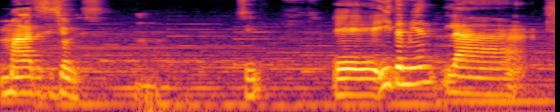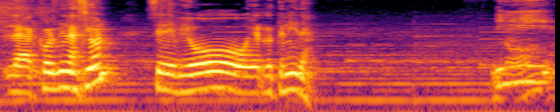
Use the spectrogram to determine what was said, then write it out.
malas decisiones. ¿sí? Eh, y también la, la coordinación se vio eh, retenida. Y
